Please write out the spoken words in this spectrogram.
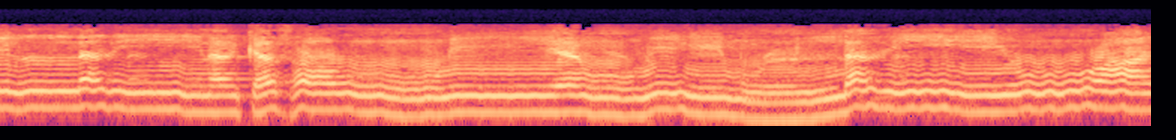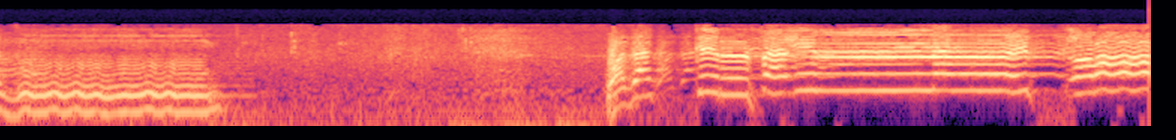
للذين كفروا من يومهم الذي يوعدون. وذكر فإن الذكرى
